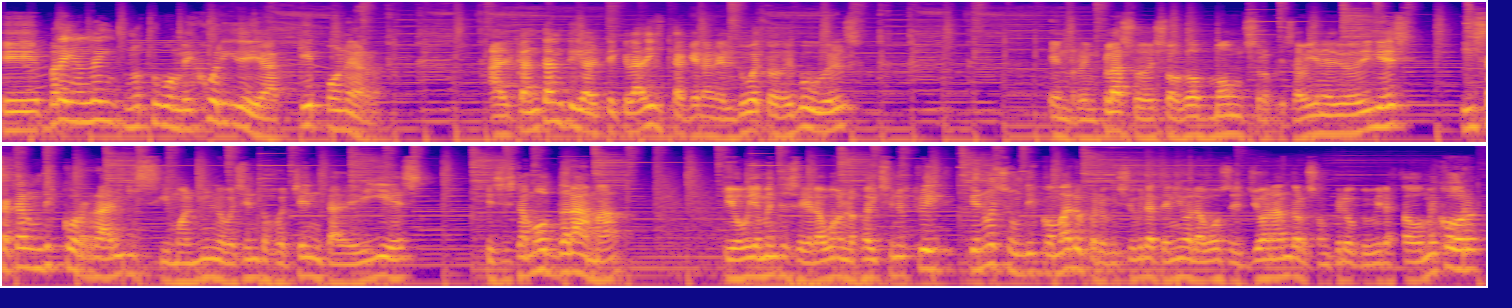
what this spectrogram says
eh, Brian Lane no tuvo mejor idea que poner al cantante y al tecladista, que eran el dueto de Boogles, en reemplazo de esos dos monstruos que se habían ido de Yes, y sacar un disco rarísimo en 1980 de Yes, que se llamó Drama, que obviamente se grabó en los Basin Street, que no es un disco malo, pero que si hubiera tenido la voz de John Anderson creo que hubiera estado mejor.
